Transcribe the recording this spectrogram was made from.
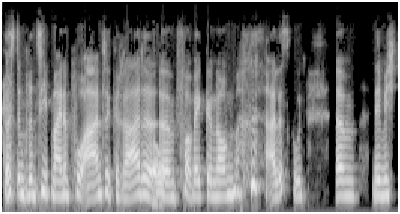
Du hast im Prinzip meine Pointe gerade Oh. ähm, vorweggenommen. Alles gut. Ähm, nämlich,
